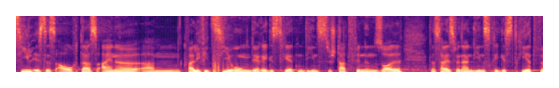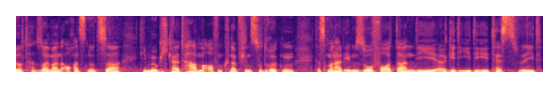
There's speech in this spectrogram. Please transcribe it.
Ziel ist es auch, dass eine ähm, Qualifizierung der registrierten Dienste stattfinden soll. Das heißt, wenn ein Dienst registriert wird, soll man auch als Nutzer die Möglichkeit haben, auf ein Knöpfchen zu drücken, dass man halt eben sofort dann die äh, GDI.de Test Suite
